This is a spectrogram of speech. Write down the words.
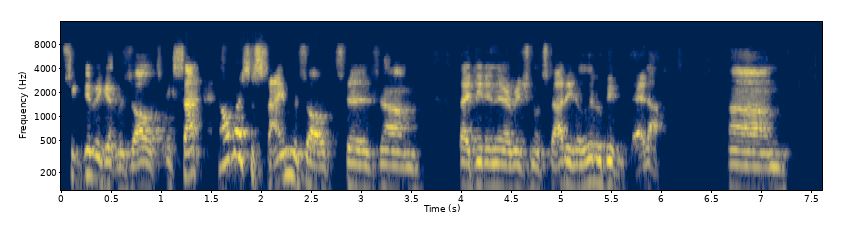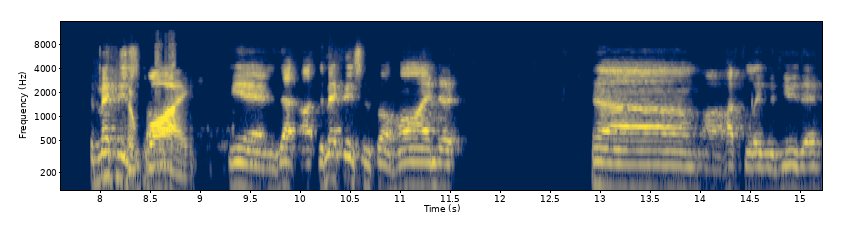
significant results, almost the same results as um, they did in their original study, a little bit better. Um, The mechanism. So why? Yeah, that uh, the mechanisms behind it. Um, I'll have to leave with you there.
